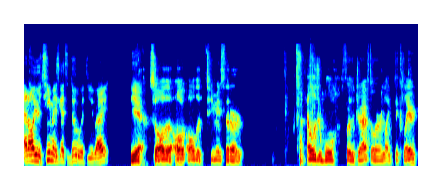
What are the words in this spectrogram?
and all your teammates get to do it with you, right? Yeah. So all the all, all the teammates that are eligible for the draft or like declared,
